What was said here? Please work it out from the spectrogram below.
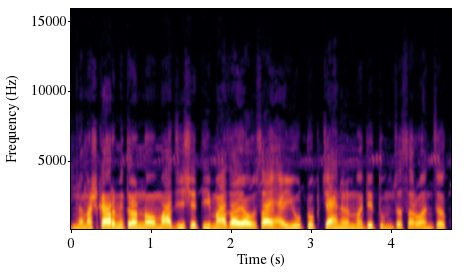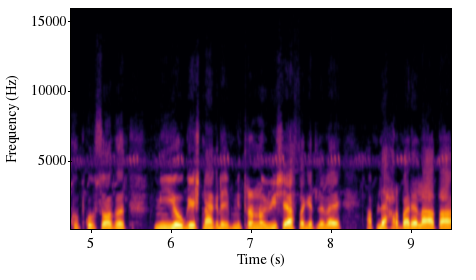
नमस्कार मित्रांनो माझी शेती माझा व्यवसाय ह्या यूट्यूब चॅनलमध्ये तुमचं सर्वांचं खूप खूप स्वागत. मी योगेश नागरे. मित्रांनो विषय असा घेतलेला आहे आपल्या हरभऱ्याला आता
